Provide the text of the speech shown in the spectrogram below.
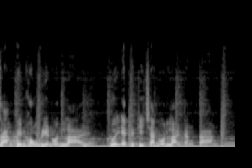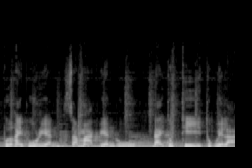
สร้างเป็นห้องเรียนออนไลน์ โดยแอปพลิเคชันออนไลน์ต่างๆ เพื่อให้ผู้เรียนสามารถเรียนรู้ได้ทุกที่ทุกเวลา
